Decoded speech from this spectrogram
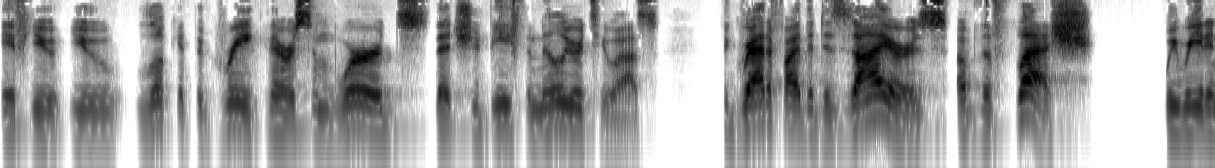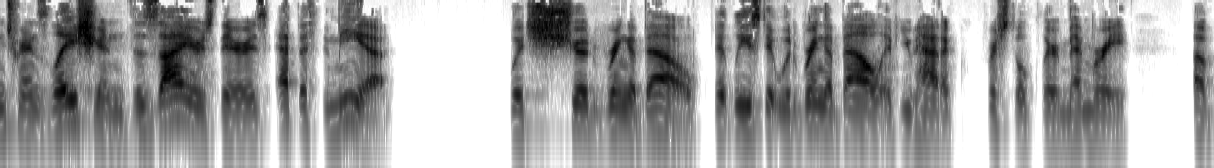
if you, you look at the Greek, there are some words that should be familiar to us. To gratify the desires of the flesh we read in translation, desires there is epithumia, which should ring a bell. At least it would ring a bell if you had a crystal clear memory of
